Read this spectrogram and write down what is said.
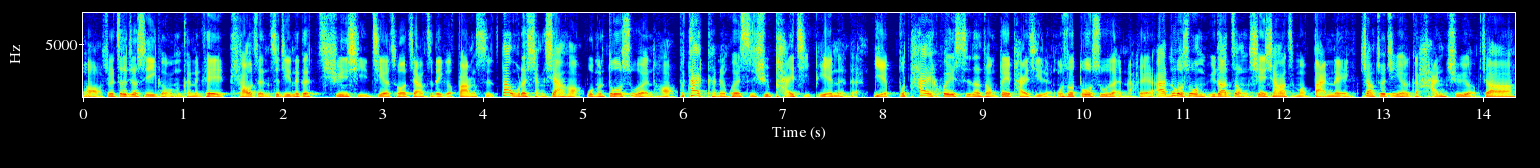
哦，所以这个就是一个我们可能可以调整自己那个讯息接收这样子的一个方式。但我的想象哈，我们多数人哈不太可能会是去排挤别人的人，也不太会是那种被排挤人。我说多数人呐，对啊，如果说我们遇到这种现象要怎么办呢？像最近有一个韩剧哦，叫。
